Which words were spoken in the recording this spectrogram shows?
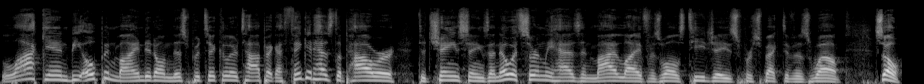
lock in, be open minded on this particular topic. I think it has the power to change things. I know it certainly has in my life as well as TJ's perspective as well. So,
